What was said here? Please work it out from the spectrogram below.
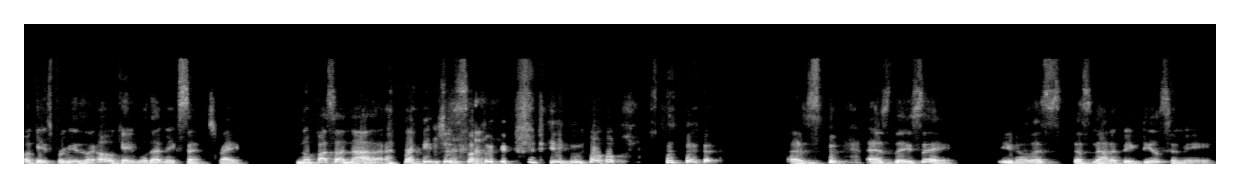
Okay, so for me, it's like, oh, okay, well, that makes sense, right? No pasa nada, right? Just so, you know, as as they say, you know, that's that's not a big deal to me.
